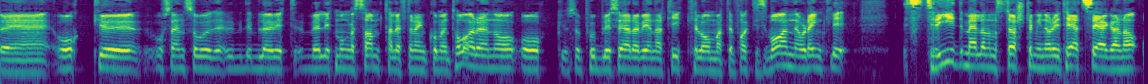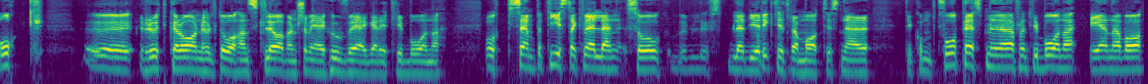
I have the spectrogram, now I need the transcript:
Eh, och, eh, och sen så det blev ett väldigt många samtal efter den kommentaren och, och så publicerade vi en artikel om att det faktiskt var en ordentlig strid mellan de största minoritetsägarna och uh, Rutger Arnhult och hans Klövern som är huvudägare i Tribona. Och sen på tisdagskvällen så blev det ju riktigt dramatiskt när det kom två pressmeddelanden från Tribona. Ena var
